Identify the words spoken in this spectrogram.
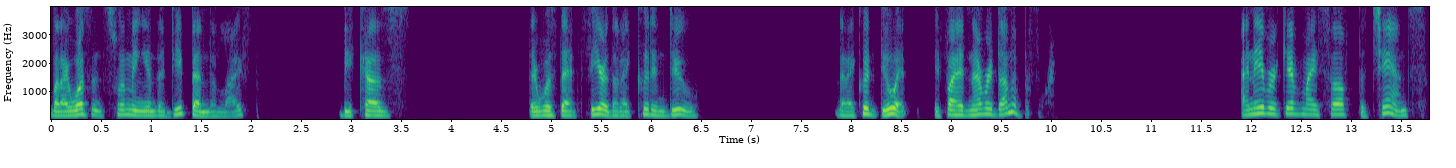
but I wasn't swimming in the deep end of life because there was that fear that I couldn't do, that I could do it if I had never done it before. I never gave myself the chance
